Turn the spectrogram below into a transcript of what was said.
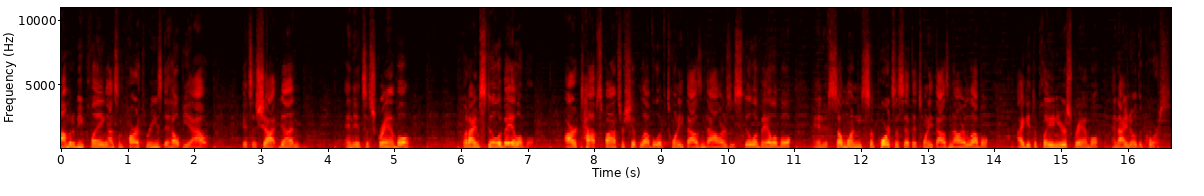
I'm gonna be playing on some par threes to help you out. It's a shotgun and it's a scramble, but I'm still available. Our top sponsorship level of $20,000 is still available, and if someone supports us at the $20,000 level, I get to play in your scramble, and I know the course.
